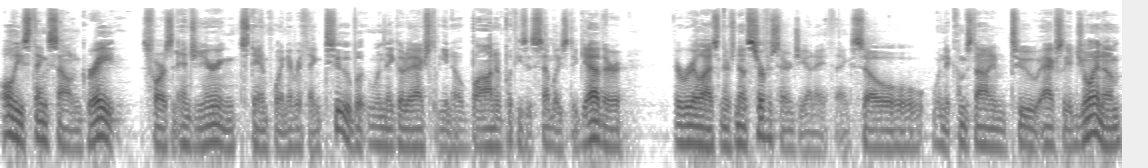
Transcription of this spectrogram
all these things sound great as far as an engineering standpoint and everything, too. But when they go to actually, you know, bond and put these assemblies together, they're realizing there's no surface energy on anything. So when it comes down to actually join them,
